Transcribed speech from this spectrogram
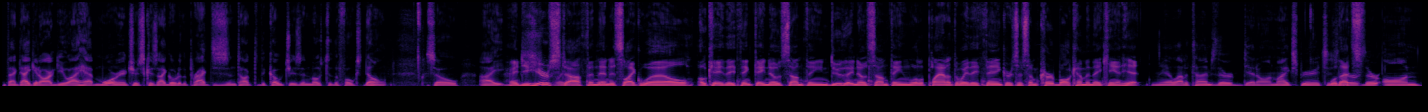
In fact, I could argue I have more interest because I go to the practices and talk to the coaches, and most of the folks don't. So I And you hear stuff, and then it's like, well, okay, they think they know something. Do they know something? Will it plan it the way they think, or is there some curveball coming they can't hit? Yeah, a lot of times they're dead on. My experience is Well, they're, that's- they're on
